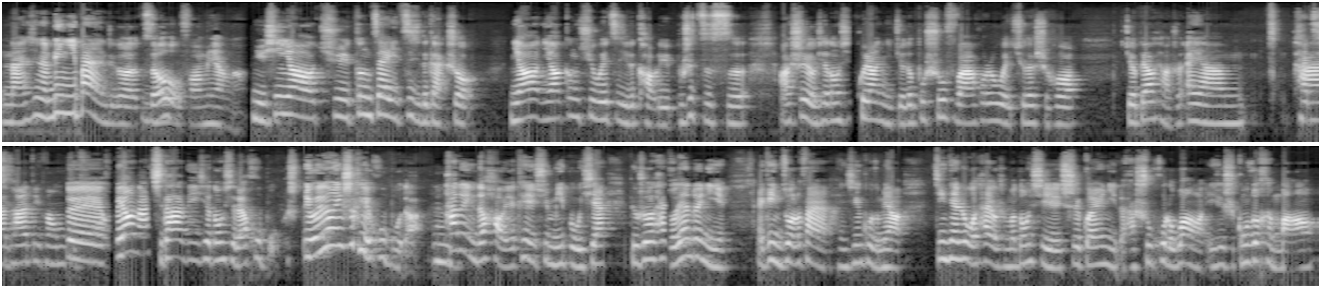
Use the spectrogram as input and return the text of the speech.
男性的另一半这个择偶方面了，女性要去更在意自己的感受。你要你要更去为自己的考虑，不是自私，而是有些东西会让你觉得不舒服啊，或者委屈的时候，就不要想说，哎呀，他他其他地方不对，不要拿其他的一些东西来互补，有些东西是可以互补的。嗯他对你的好也可以去弥补一些，比如说他昨天对你，哎，给你做了饭，很辛苦，怎么样？今天如果他有什么东西是关于你的，他疏忽了忘了，也许是工作很忙，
